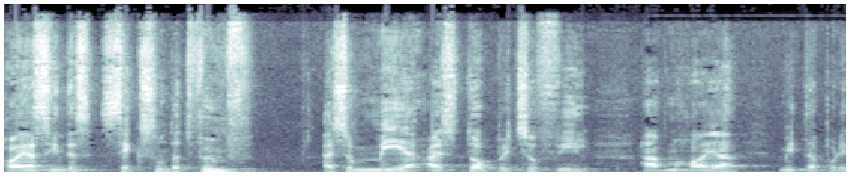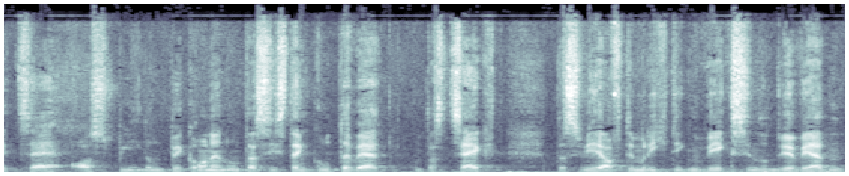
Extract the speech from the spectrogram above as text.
Heuer sind es 605. Also mehr als doppelt so viel haben heuer mit der Polizeiausbildung begonnen und das ist ein guter Wert und das zeigt, dass wir auf dem richtigen Weg sind und wir werden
